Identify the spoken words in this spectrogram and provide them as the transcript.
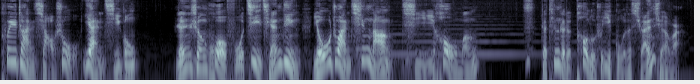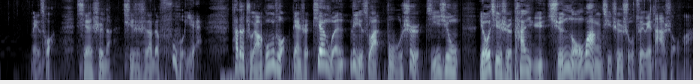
推占小数验其功。人生祸福记前定，犹转青囊起后蒙。这听着就透露出一股子玄学味儿。没错，写诗呢其实是他的副业。他的主要工作便是天文、历算、卜筮、吉凶，尤其是堪舆、寻龙望气之术最为拿手啊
